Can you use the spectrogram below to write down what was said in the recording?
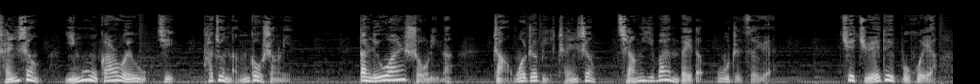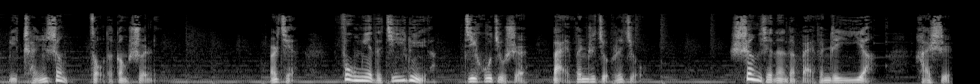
陈胜以木杆为武器，他就能够胜利；但刘安手里呢，掌握着比陈胜强一万倍的物质资源，却绝对不会啊比陈胜走得更顺利。而且，覆灭的几率啊，几乎就是百分之九十九，剩下的的百分之一啊，还是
